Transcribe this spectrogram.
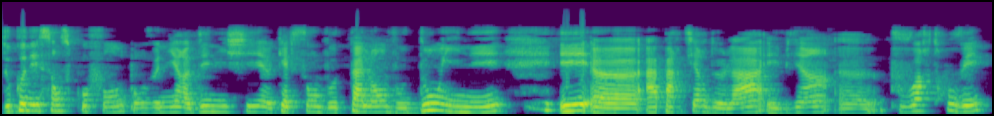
de connaissances profondes pour venir dénicher euh, quels sont vos talents, vos dons innés et euh, à partir de là, eh bien, euh, pouvoir trouver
